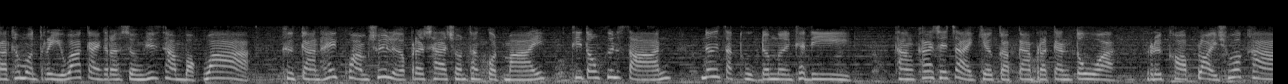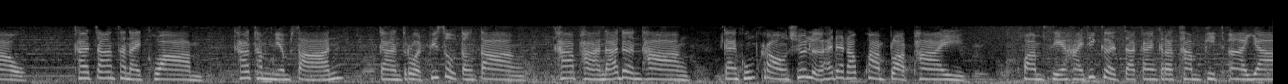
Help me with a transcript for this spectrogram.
รัฐมนตรีว่าการกระทรวงยุติธรรมบอกว่า คือการให้ความช่วยเหลือประชาชนทางกฎหมายที่ต้องขึ้นศาลเนื่องจากถูกดำเนินคดีทางค่าใช้จ่ายเกี่ยวกับการประกันตัว หรือขอปล่อยชั่วคราว ค่าจ้างทนายความ ค่าธรรมเนียมศาล การตรวจพิสูจน์ต่างๆ ค่าพาหนะเดินทาง การคุ้มครองช่วยเหลือให้ได้รับความปลอดภัย ความเสียหายที่เกิดจากการกระทำผิดอาญา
